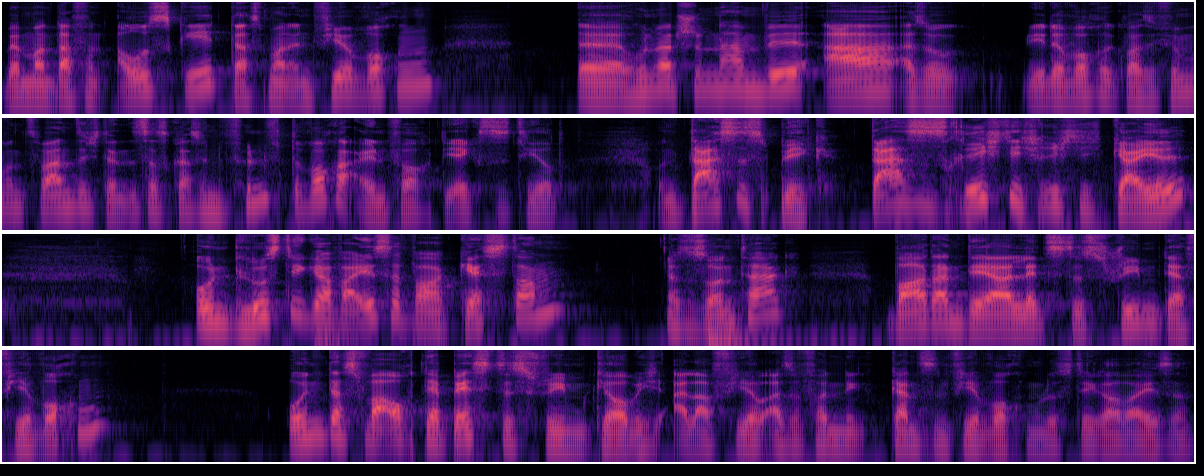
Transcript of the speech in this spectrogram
wenn man davon ausgeht, dass man in vier Wochen äh, 100 Stunden haben will. A, also jede Woche quasi 25, dann ist das quasi eine fünfte Woche einfach, die existiert. Und das ist big. Das ist richtig, richtig geil. Und lustigerweise war gestern, also Sonntag, war dann der letzte Stream der vier Wochen. Und das war auch der beste Stream, glaube ich, aller vier, also von den ganzen vier Wochen, lustigerweise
